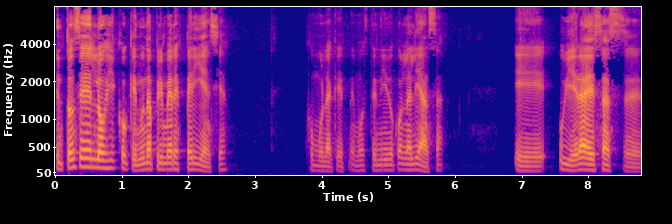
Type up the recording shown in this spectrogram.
Entonces es lógico que en una primera experiencia, como la que hemos tenido con la alianza, eh, hubiera esas eh,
